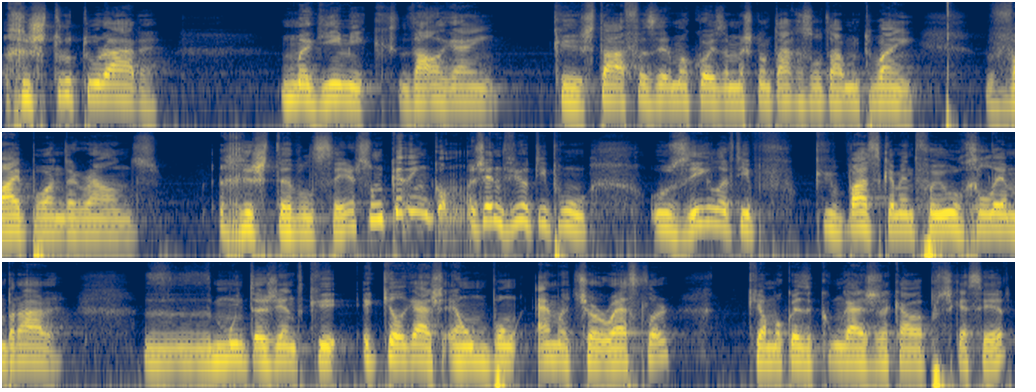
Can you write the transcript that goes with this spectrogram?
reestruturar uma gimmick de alguém que está a fazer uma coisa mas que não está a resultar muito bem, vai para o underground restabelecer-se, um bocadinho como a gente viu, tipo um, o Ziggler, tipo, que basicamente foi o relembrar de, de, muita gente que aquele gajo é um bom amateur wrestler, que é uma coisa que um gajo acaba por esquecer.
